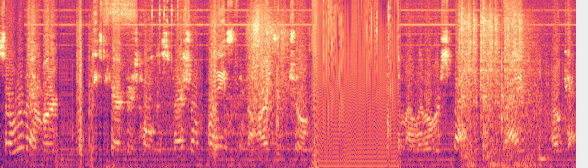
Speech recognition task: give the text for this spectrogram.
So remember, these characters hold a special place in the hearts of children. Give them a little respect, right? Okay.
